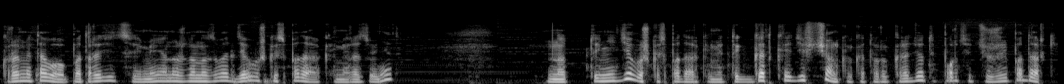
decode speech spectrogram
Кроме того, по традиции меня нужно называть девушкой с подарками, разве нет? Но ты не девушка с подарками, ты гадкая девчонка, которая крадет и портит чужие подарки.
